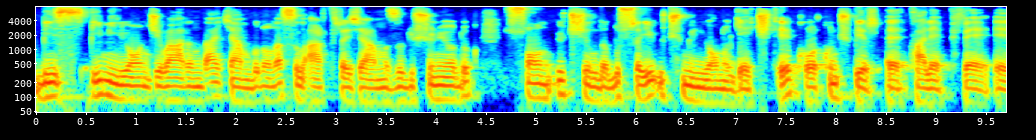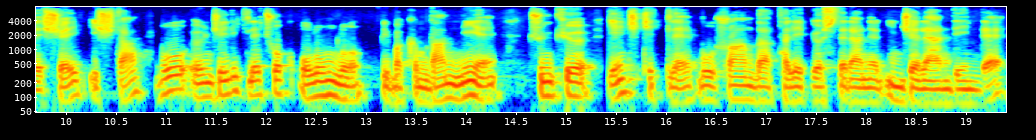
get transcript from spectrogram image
Biz 1 milyon civarındayken bunu nasıl artıracağımızı düşünüyorduk. Son 3 yılda bu sayı 3 milyonu geçti. Korkunç bir e, talep ve e, şey iştah. Bu öncelikle çok olumlu bir bakımdan. Niye? Çünkü genç kitle bu şu anda talep gösterenler incelendiğinde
